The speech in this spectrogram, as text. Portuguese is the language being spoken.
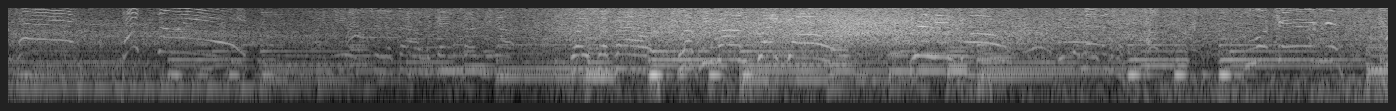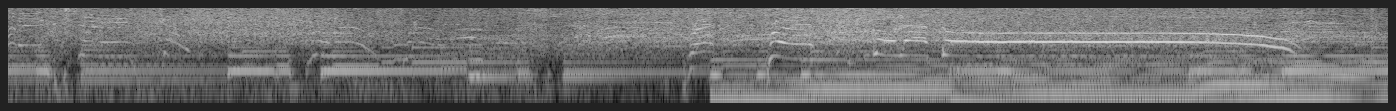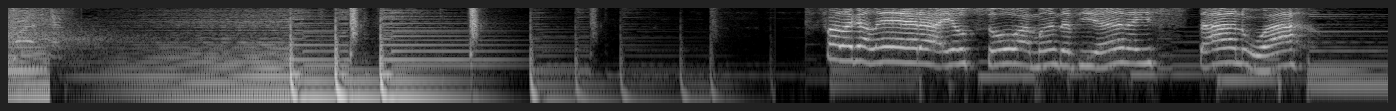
Boateng takes the lead. I knew it was The game's opening up. Rose Lafau. Lovely run. Great goal. Brilliant goal. Looking, cutting, shooting, goal. Press, press, golazo! Amanda Viana está no ar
